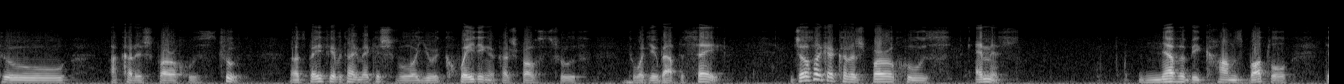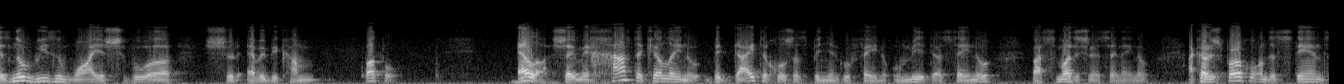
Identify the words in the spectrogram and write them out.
to Akadosh Baruch Hu's truth. Now it's basically every time you make a shvuah, you're equating Akadosh Baruch Hu's truth to what you're about to say. Just like Akadosh Baruch Hu's emes never becomes batel, there's no reason why a shvuah should ever become batel. Ella, shemechastek elenu, bedaita chulshas binyan gufeinu, umit asenu, basmodish nesenenu. HaKadosh Baruch Hu understands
